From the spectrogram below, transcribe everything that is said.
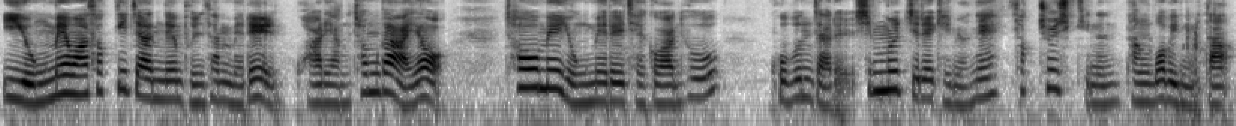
이 용매와 섞이지 않는 분산매를 과량 첨가하여 처음에 용매를 제거한 후 고분자를 신물질에 계면해 석출시키는 방법입니다.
